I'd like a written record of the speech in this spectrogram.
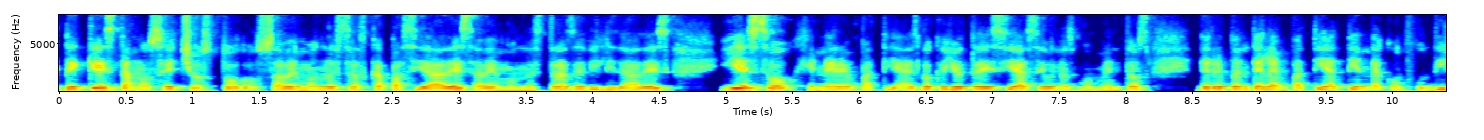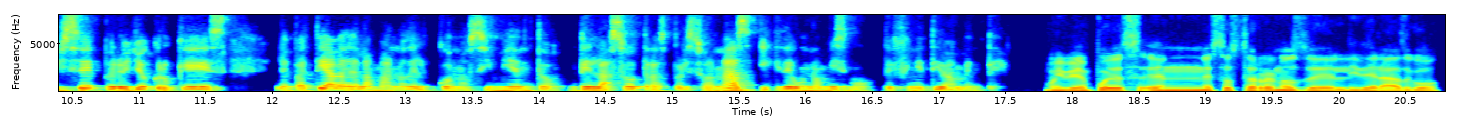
de qué estamos hechos todos, sabemos nuestras capacidades, sabemos nuestras debilidades y eso genera empatía. Es lo que yo te decía hace unos momentos, de repente la empatía tiende a confundirse, pero yo creo que es la empatía va de la mano del conocimiento de las otras personas y de uno mismo, definitivamente. Muy bien, pues en estos terrenos del liderazgo,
